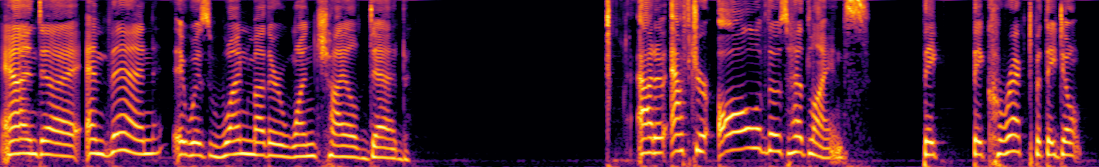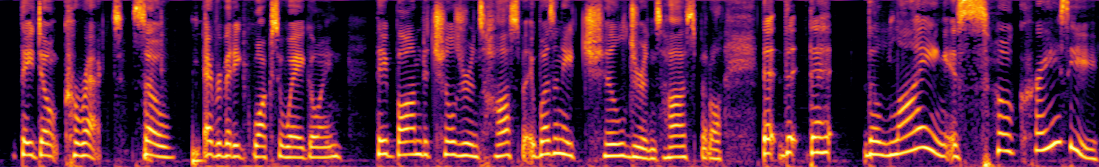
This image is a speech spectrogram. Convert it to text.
And, uh, and then it was one mother, one child dead. out of after all of those headlines, they they correct, but they don't they don't correct. So everybody walks away going, they bombed a children's hospital. It wasn't a children's hospital. That the the the lying is so crazy.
